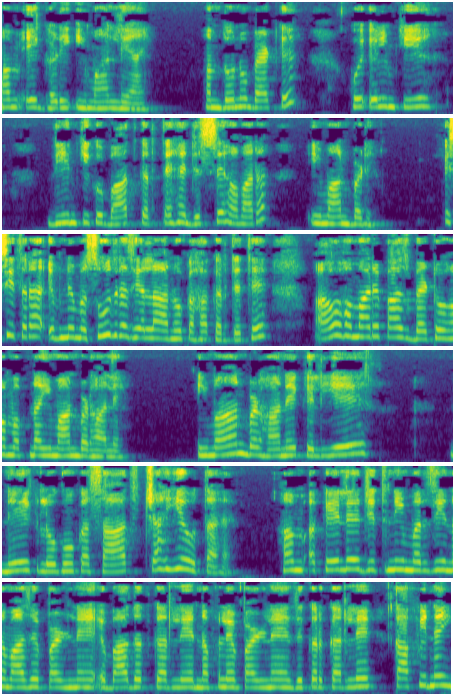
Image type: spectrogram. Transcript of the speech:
ہم ایک گھڑی ایمان لے آئے ہم دونوں بیٹھ کے کوئی علم کی، دین کی کوئی بات کرتے ہیں جس سے ہمارا ایمان بڑھے۔ اسی طرح ابن مسعد رضی اللہ عنہ کہا کرتے تھے، آؤ ہمارے پاس بیٹھو، ہم اپنا ایمان بڑھا لیں۔ ایمان بڑھانے کے لیے نیک لوگوں کا ساتھ چاہیے ہوتا ہے۔ ہم اکیلے جتنی مرضی نمازیں پڑھ لیں، عبادت کر لیں، نفلیں پڑھ لیں، ذکر کر لیں، کافی نہیں۔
